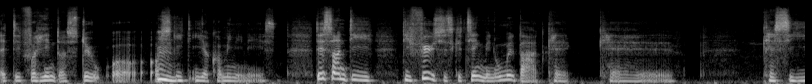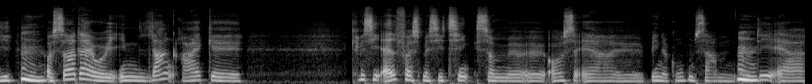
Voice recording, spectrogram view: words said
at det forhindrer støv og, og mm. skidt i at komme ind i næsen. Det er sådan de, de fysiske ting, man umiddelbart kan, kan, kan sige. Mm. Og så er der jo en lang række kan man sige, adfærdsmæssige ting, som øh, også er øh, binder gruppen sammen. Mm. Og det er,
